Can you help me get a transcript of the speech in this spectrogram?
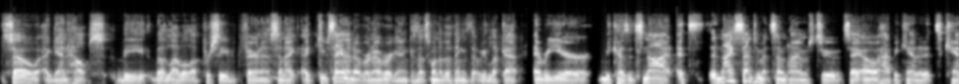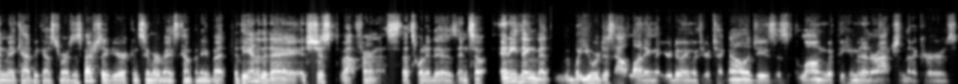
so again helps the the level of perceived fairness. And i, I keep saying that over and over again because that's one of the things that we look at every year because it's not it's a nice sentiment sometimes to say oh happy candidates can make happy customers especially if you're a consumer based company. But at the end of the day it's just about fairness. That's what it is. And so anything that what you were just outlining that you're doing with your technologies is along with the human interaction that occurs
